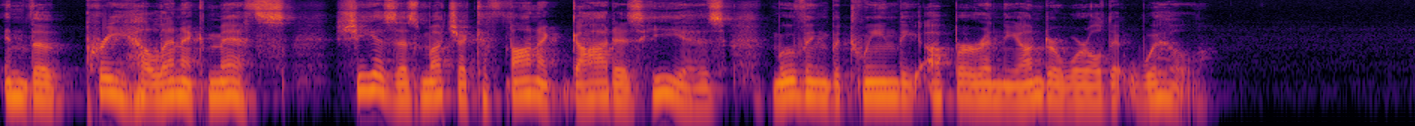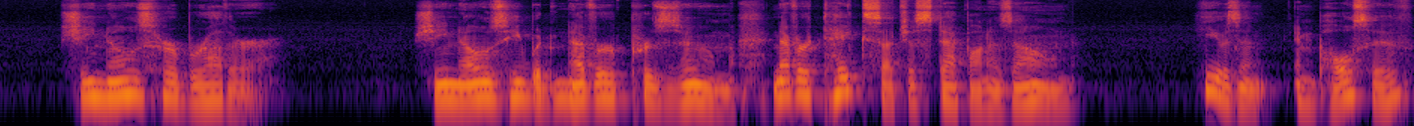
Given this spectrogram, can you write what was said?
In the pre Hellenic myths, she is as much a chthonic god as he is, moving between the upper and the underworld at will. She knows her brother. She knows he would never presume, never take such a step on his own. He isn't impulsive,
